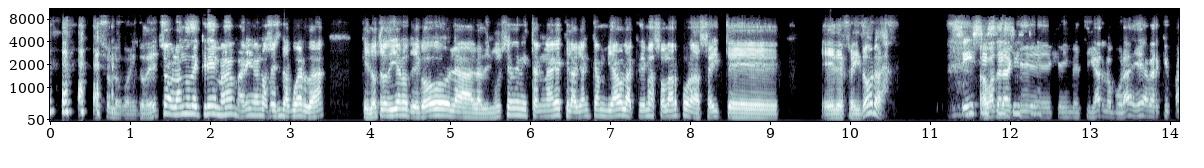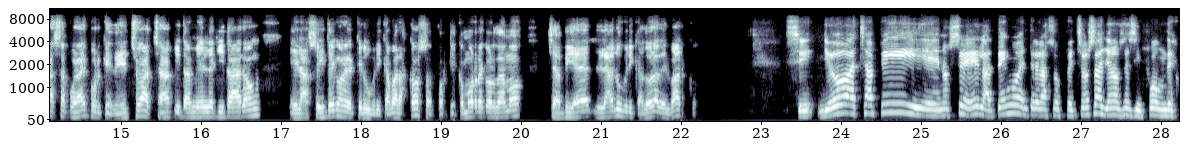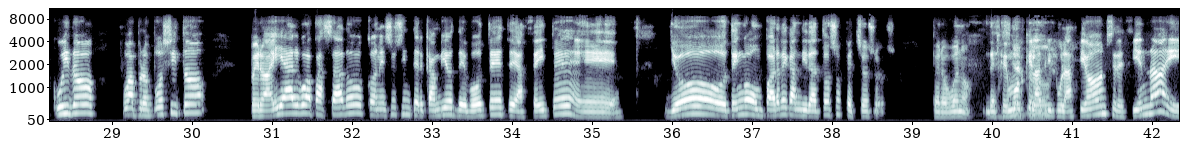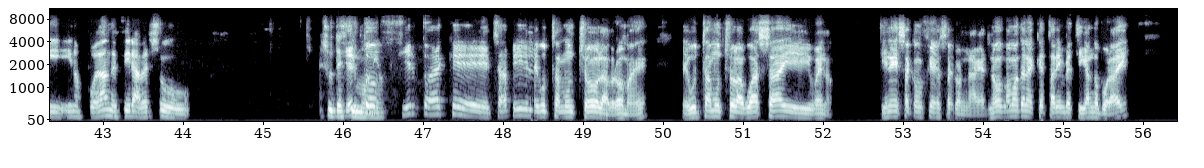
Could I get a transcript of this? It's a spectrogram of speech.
Eso es lo bonito. De hecho, hablando de crema, Marina, no sé si te acuerdas, que el otro día nos llegó la, la denuncia de Mr. Nuggets que le habían cambiado la crema solar por aceite eh, de freidora. Sí, sí, Vamos a sí, tener sí, que, sí. que investigarlo por ahí, eh, a ver qué pasa por ahí, porque de hecho a Chapi también le quitaron el aceite con el que lubricaba las cosas, porque como recordamos, Chapi es la lubricadora del barco. Sí, yo a Chapi, eh, no sé, la tengo entre las sospechosas, yo no sé si fue un descuido, fue a propósito, pero ahí algo ha pasado con esos intercambios de botes de aceite. eh, yo tengo un par de candidatos sospechosos, pero bueno, dejemos que la Cierto. tripulación se defienda y, y nos puedan decir a ver su, su Cierto, testimonio. cierto es que Chapi le gusta mucho la broma, ¿eh? Le gusta mucho la guasa y bueno, tiene esa confianza con Nuggets, ¿no? Vamos a tener que estar investigando por ahí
